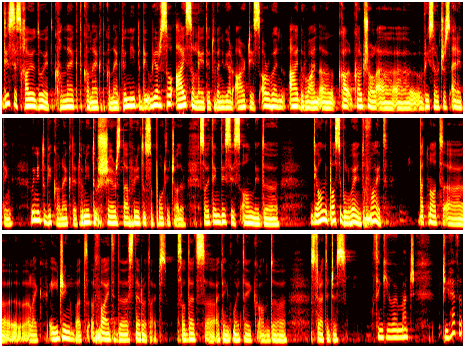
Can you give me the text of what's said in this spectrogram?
This is how you do it: connect, connect, connect. We need to be. We are so isolated when we are artists, or when either one, uh, cu cultural researchers, anything we need to be connected we need to share stuff we need to support each other so i think this is only the the only possible way to fight but not uh, like aging, but fight the stereotypes. So that's, uh, I think, my take on the strategies. Thank you very much. Do you have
